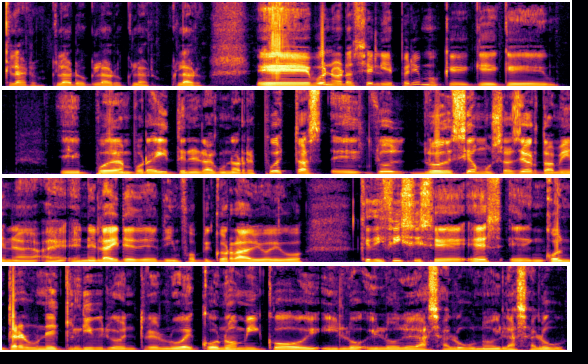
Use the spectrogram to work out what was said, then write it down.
Claro, claro, claro, claro, claro. Eh, bueno, Araceli, esperemos que, que, eh, puedan por ahí tener algunas respuestas. Eh, yo lo decíamos ayer también en el aire de, Infopico Radio, digo, qué difícil es encontrar un equilibrio entre lo económico y, lo, y lo de la salud, ¿no? Y la salud.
